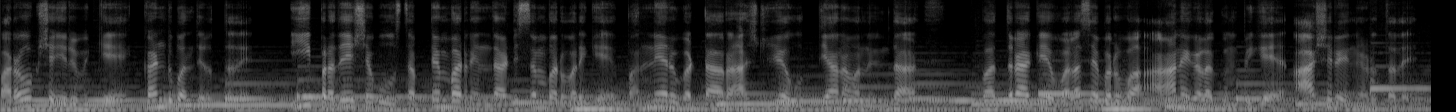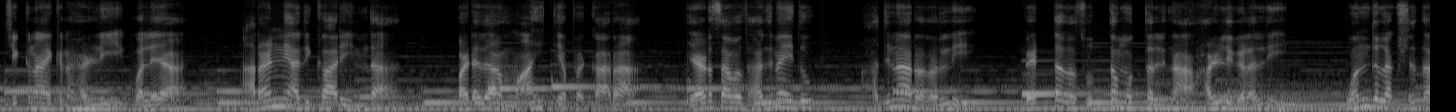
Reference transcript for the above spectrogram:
ಪರೋಕ್ಷ ಇರುವಿಕೆ ಕಂಡುಬಂದಿರುತ್ತದೆ ಈ ಪ್ರದೇಶವು ಸೆಪ್ಟೆಂಬರ್ನಿಂದ ಡಿಸೆಂಬರ್ವರೆಗೆ ಬನ್ನೇರುಘಟ್ಟ ರಾಷ್ಟ್ರೀಯ ಉದ್ಯಾನವನದಿಂದ ಭದ್ರಾಗೆ ವಲಸೆ ಬರುವ ಆನೆಗಳ ಗುಂಪಿಗೆ ಆಶ್ರಯ ನೀಡುತ್ತದೆ. ಚಿಕ್ಕನಾಯಕನಹಳ್ಳಿ ವಲಯ ಅರಣ್ಯ ಅಧಿಕಾರಿಯಿಂದ ಪಡೆದ ಮಾಹಿತಿಯ ಪ್ರಕಾರ ಎರಡು ಸಾವಿರದ ಹದಿನೈದು ಹದಿನಾರರಲ್ಲಿ ಬೆಟ್ಟದ ಸುತ್ತಮುತ್ತಲಿನ ಹಳ್ಳಿಗಳಲ್ಲಿ ಒಂದು ಲಕ್ಷದ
